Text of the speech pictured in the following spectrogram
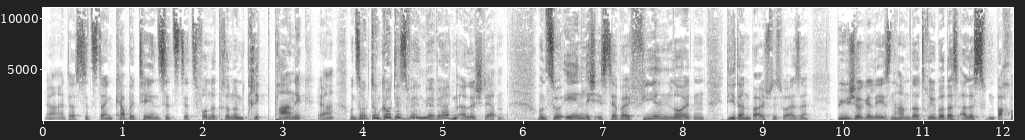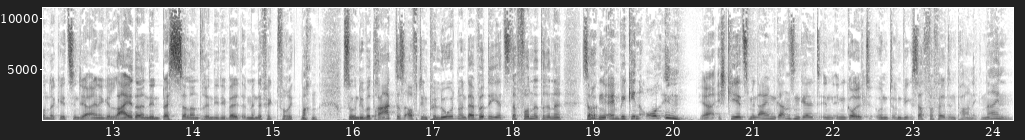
Ja, da sitzt ein Kapitän, sitzt jetzt vorne drin und kriegt Panik, ja, und sagt, um Gottes Willen, wir werden alle sterben. Und so ähnlich ist ja bei vielen Leuten, die dann beispielsweise Bücher gelesen haben darüber, dass alles im Bach runtergeht, sind ja einige leider in den Bestsellern drin, die die Welt im Endeffekt verrückt machen. So, und übertragt das auf den Piloten und der würde jetzt da vorne drinnen sagen, ey, wir gehen all in. Ja, ich gehe jetzt mit einem ganzen Geld in, in Gold und, und wie gesagt, verfällt in Panik. Nein.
